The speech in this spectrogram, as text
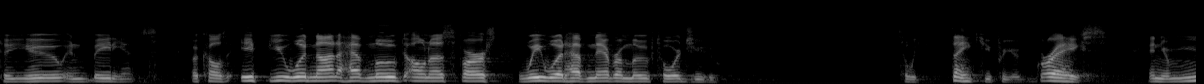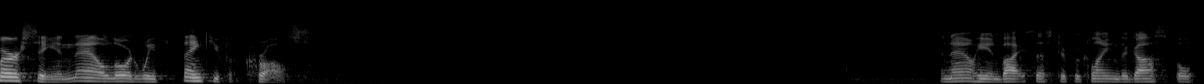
to you in obedience. Because if you would not have moved on us first, we would have never moved towards you. So we thank you for your grace and your mercy. And now, Lord, we thank you for the cross. And now he invites us to proclaim the gospel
